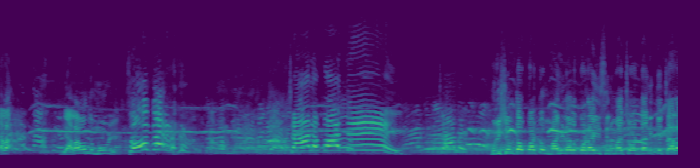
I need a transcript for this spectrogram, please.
ఎలా ఎలా ఉంది మూవీ? సూపర్ చాలా బాగుంది చాలా పురుషులతో పాటు మహిళలు కూడా ఈ సినిమా చూడడానికి చాలా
